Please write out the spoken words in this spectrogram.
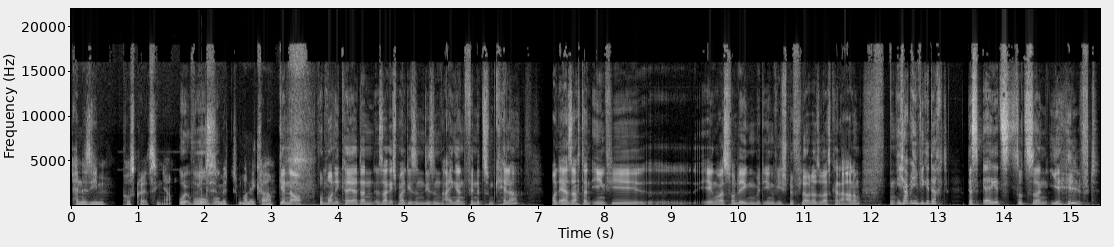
Ende 7, Post-Credit-Scene, ja. Wo, wo, mit, wo, mit Monika. Genau, wo Monika ja dann, sag ich mal, diesen, diesen Eingang findet zum Keller. Und er sagt dann irgendwie äh, irgendwas von wegen mit irgendwie Schnüffler oder sowas, keine Ahnung. Ich habe irgendwie gedacht, dass er jetzt sozusagen ihr hilft.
